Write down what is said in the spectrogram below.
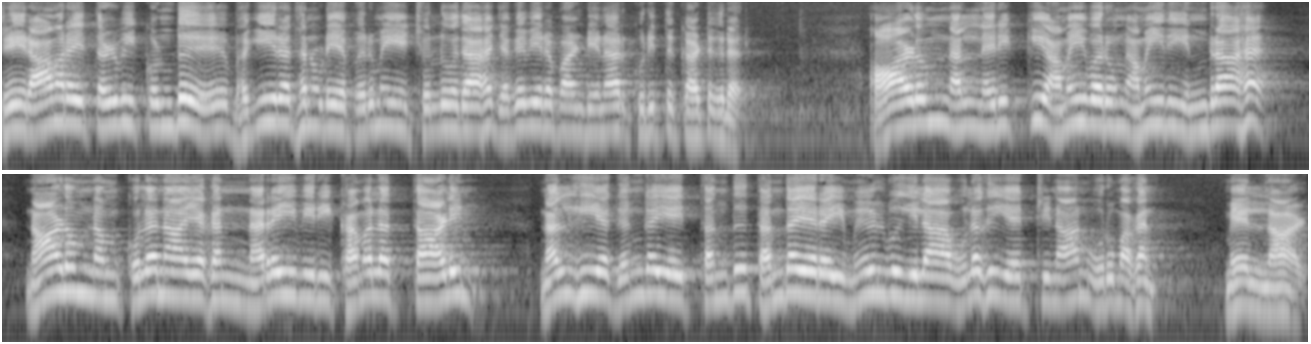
ஸ்ரீராமரை தழுவிக்கொண்டு பகீரதனுடைய பெருமையை சொல்லுவதாக ஜெகவீரபாண்டியனார் குறித்து காட்டுகிறார். ஆளும் நல் நெருக்கி அமைவரும் அமைதி இன்றாக நாளும் நம் குலநாயகன் நரைவிரி கமலத்தாளின் நல்கிய கங்கையை தந்து தந்தையரை மீழ்வு இலா உலகு ஏற்றினான் ஒரு மகன் மேல் நாள்.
